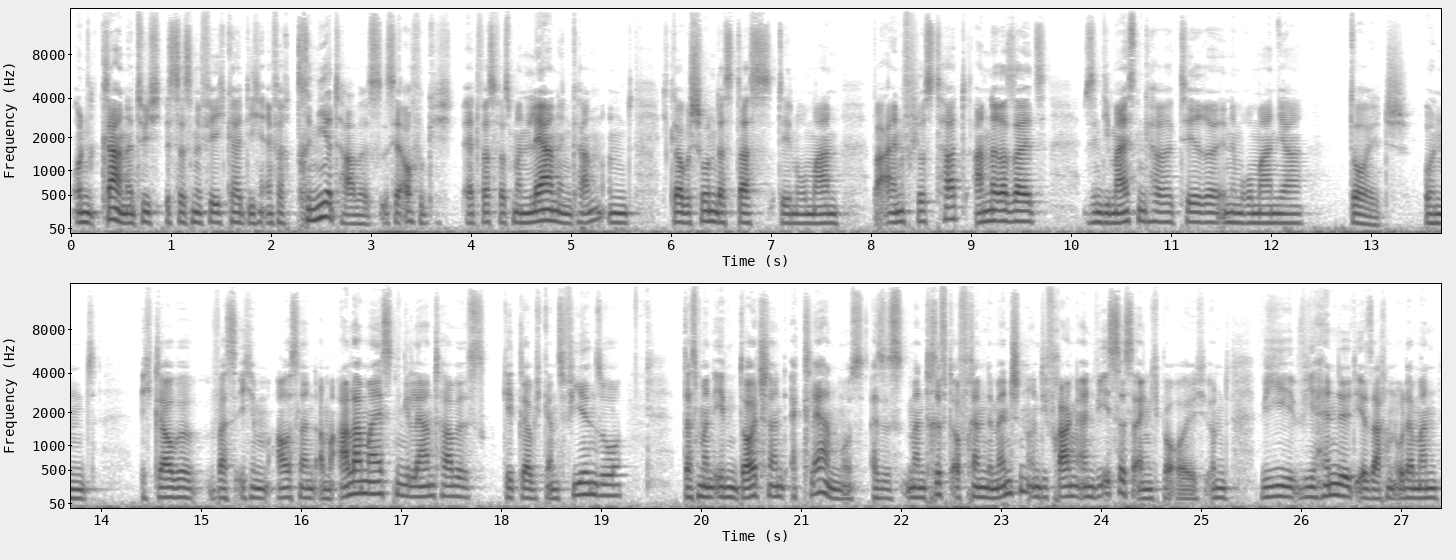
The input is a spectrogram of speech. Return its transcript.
Und klar, natürlich ist das eine Fähigkeit, die ich einfach trainiert habe. Es ist ja auch wirklich etwas, was man lernen kann. Und ich glaube schon, dass das den Roman beeinflusst hat. Andererseits sind die meisten Charaktere in dem Roman ja deutsch. Und ich glaube, was ich im Ausland am allermeisten gelernt habe, es geht, glaube ich, ganz vielen so, dass man eben Deutschland erklären muss. Also es, man trifft auf fremde Menschen und die fragen einen, wie ist das eigentlich bei euch? Und wie, wie handelt ihr Sachen? Oder man,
